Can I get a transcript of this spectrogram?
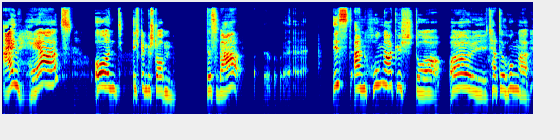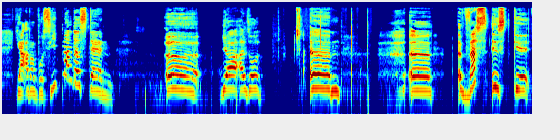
ein Herz und ich bin gestorben. Das war äh, ist an Hunger gestorben. Oh, ich hatte Hunger. Ja, aber wo sieht man das denn? Äh, ja, also, ähm, äh, was ist TNT?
